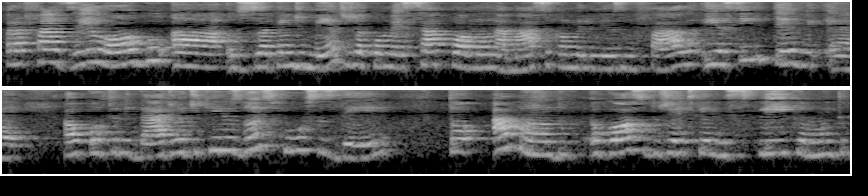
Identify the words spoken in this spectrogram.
para fazer logo os atendimentos, já começar pôr a mão na massa, como ele mesmo fala. E assim que teve é, a oportunidade, eu adquiri os dois cursos dele. Tô amando, eu gosto do jeito que ele explica, muito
